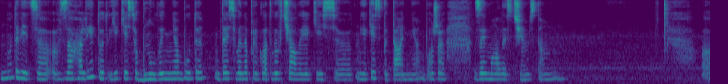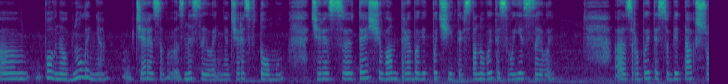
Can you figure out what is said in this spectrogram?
Ну, дивіться, взагалі тут якесь обнулення буде. Десь ви, наприклад, вивчали якісь, е, якесь питання, може, займались чимось там. Повне обнулення через знесилення, через втому, через е, те, що вам треба відпочити, встановити свої сили е, зробити собі так, що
